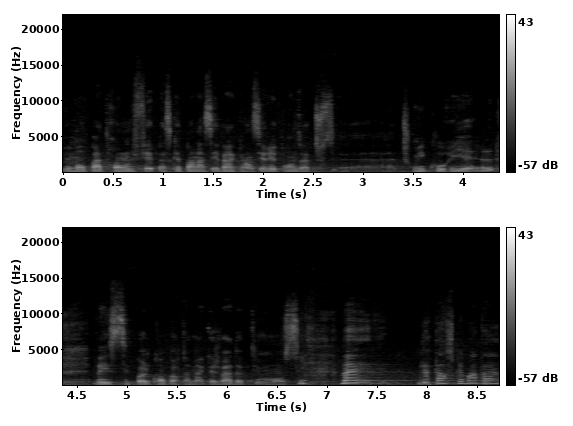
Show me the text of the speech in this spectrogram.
mais mon patron le fait parce que pendant ses vacances, il a répondu à tout, tous mes courriels, bien, c'est pas le comportement que je vais adopter moi aussi. Mais le temps supplémentaire,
